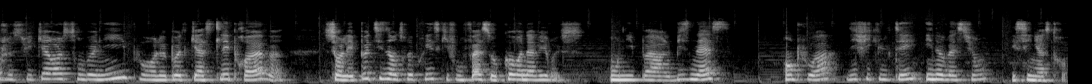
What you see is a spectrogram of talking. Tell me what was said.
Je suis Carole Stromboni pour le podcast L'épreuve sur les petites entreprises qui font face au coronavirus. On y parle business, emploi, difficultés, innovation et signe astro.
